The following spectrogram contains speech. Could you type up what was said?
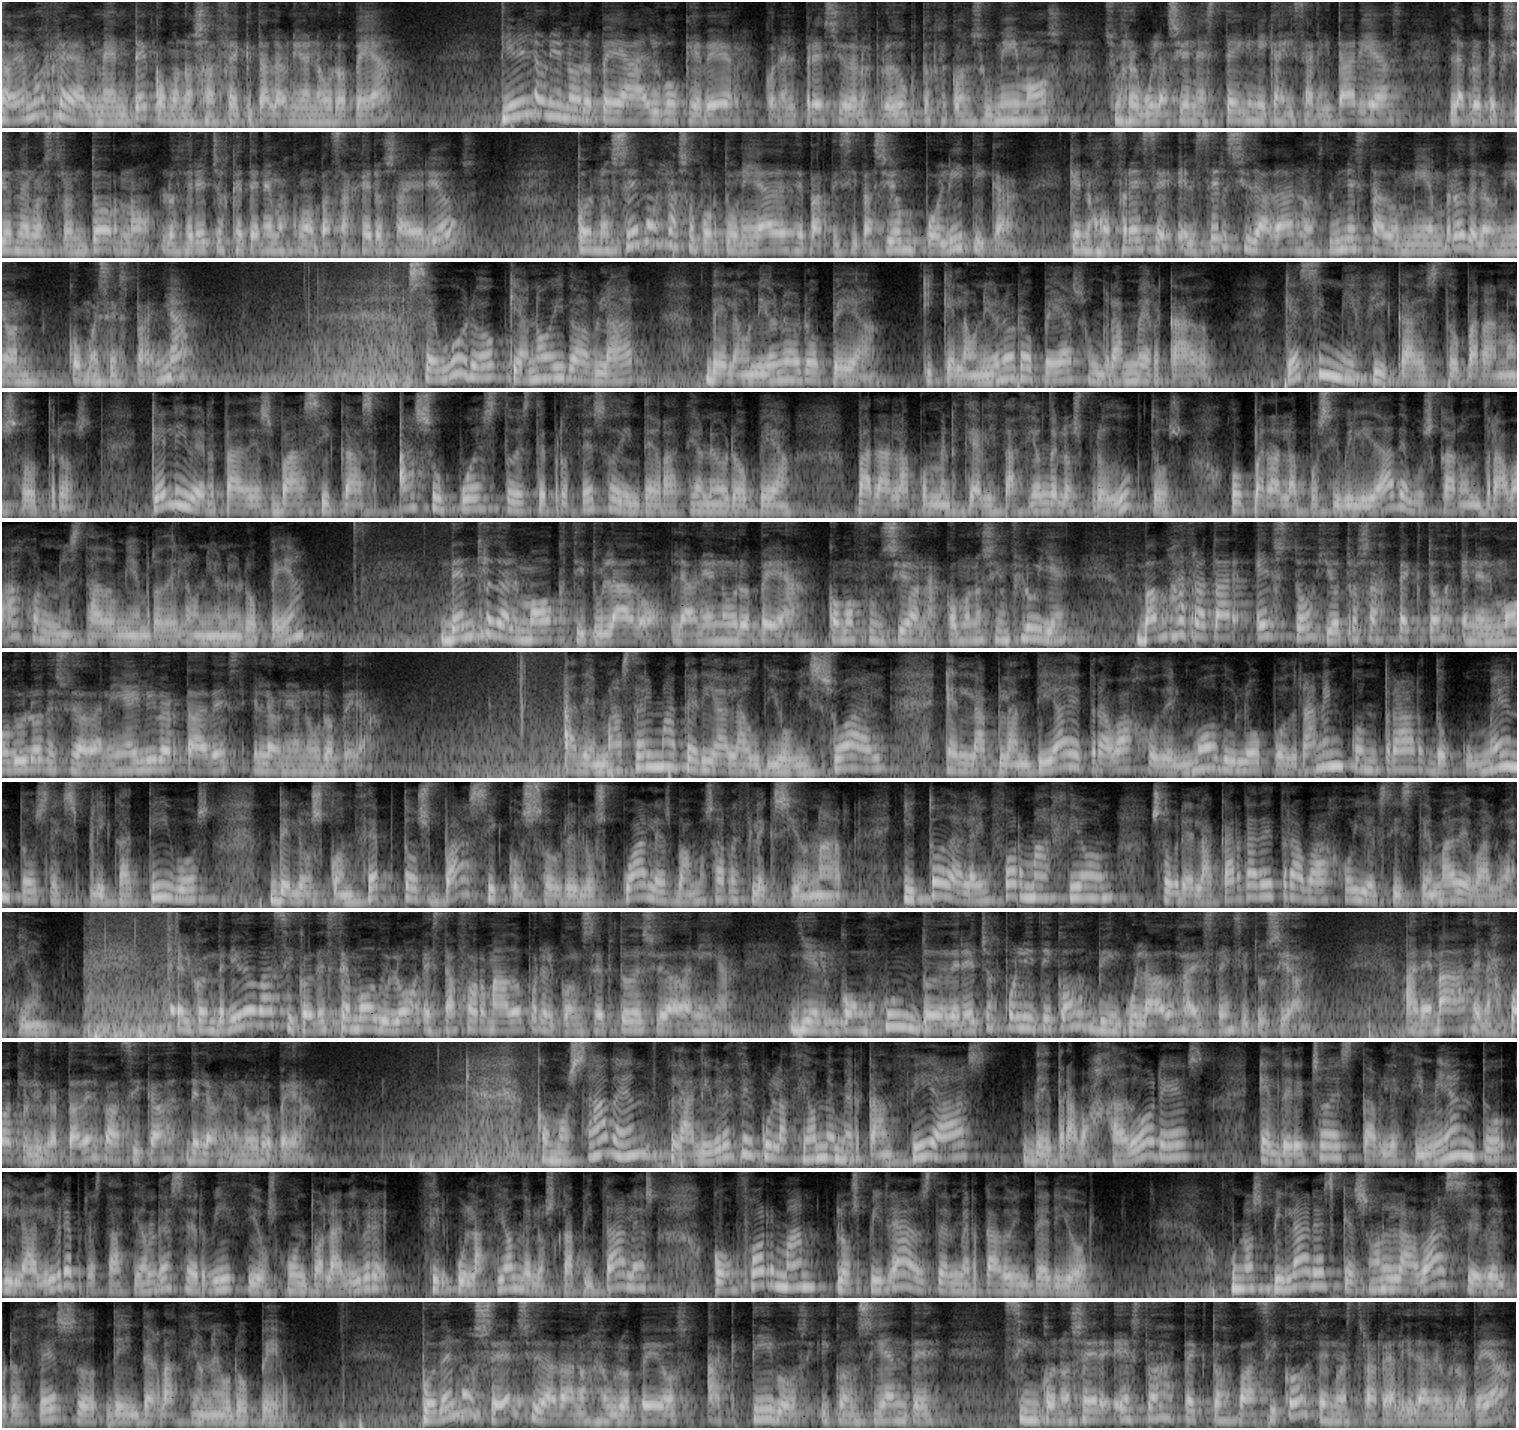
directamente cómo nos afecta la Unión Europea? ¿Tiene la Unión Europea algo que ver con el precio de los productos que consumimos, sus regulaciones técnicas y sanitarias, la protección de nuestro entorno, los derechos que tenemos como pasajeros aéreos? ¿Conocemos las oportunidades de participación política que nos ofrece el ser ciudadanos de un Estado miembro de la Unión como es España? Seguro que han oído hablar de la Unión Europea y que la Unión Europea es un gran mercado ¿Qué significa esto para nosotros? ¿Qué libertades básicas ha supuesto este proceso de integración europea para la comercialización de los productos o para la posibilidad de buscar un trabajo en un Estado miembro de la Unión Europea? Dentro del MOOC titulado La Unión Europea, cómo funciona, cómo nos influye, vamos a tratar estos y otros aspectos en el módulo de Ciudadanía y Libertades en la Unión Europea. Además del material audiovisual, en la plantilla de trabajo del módulo podrán encontrar documentos explicativos de los conceptos básicos sobre los cuales vamos a reflexionar y toda la información sobre la carga de trabajo y el sistema de evaluación. El contenido básico de este módulo está formado por el concepto de ciudadanía y el conjunto de derechos políticos vinculados a esta institución, además de las cuatro libertades básicas de la Unión Europea. Como saben, la libre circulación de mercancías, de trabajadores, el derecho de establecimiento y la libre prestación de servicios junto a la libre circulación de los capitales conforman los pilares del mercado interior. Unos pilares que son la base del proceso de integración europeo. ¿Podemos ser ciudadanos europeos activos y conscientes sin conocer estos aspectos básicos de nuestra realidad europea?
